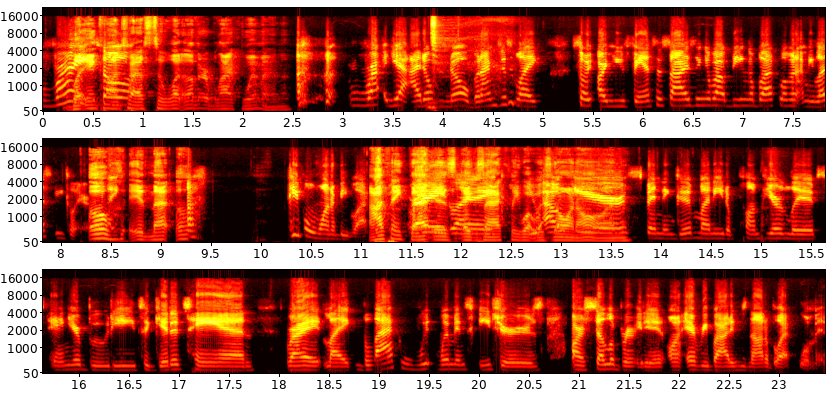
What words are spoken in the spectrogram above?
Right. but in so, contrast to what other black women? right? Yeah, I don't know, but I'm just like, so are you fantasizing about being a black woman? I mean, let's be clear. Oh, Like, in that, uh, uh, people want to be black. I think that right? is Like, exactly what was going on. Spending good money to plump your lips and your booty to get a tan, right? Like black w- women's features are celebrated on everybody who's not a black woman,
